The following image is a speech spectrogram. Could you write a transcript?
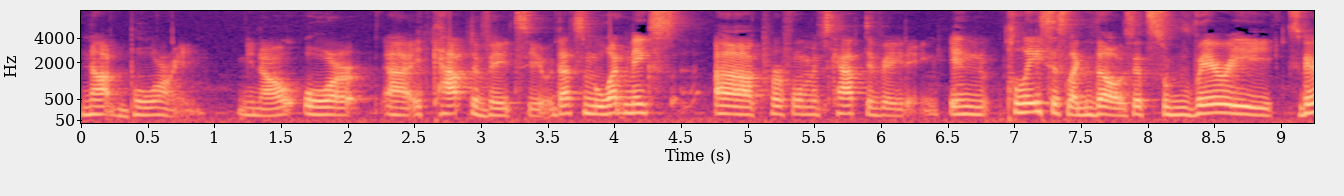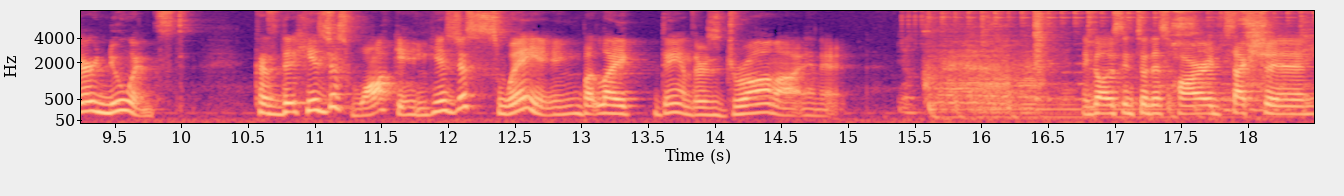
not boring, you know, or uh, it captivates you. That's what makes a performance captivating. In places like those, it's very, it's very nuanced because he's just walking, he's just swaying, but like, damn, there's drama in it. It goes into this hard section.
